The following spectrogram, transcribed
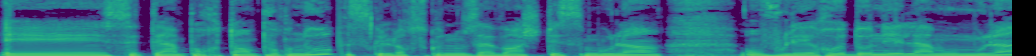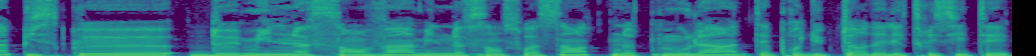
Et c'était important pour nous parce que lorsque nous avons acheté ce moulin, on voulait redonner l'âme au moulin puisque de 1920 à 1960, notre moulin était producteur d'électricité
